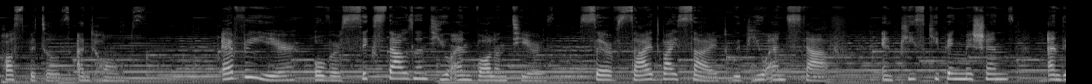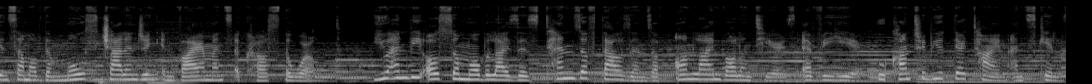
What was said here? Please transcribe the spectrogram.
hospitals, and homes. Every year, over 6,000 UN volunteers serve side by side with UN staff in peacekeeping missions and in some of the most challenging environments across the world. UNV also mobilizes tens of thousands of online volunteers every year who contribute their time and skills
